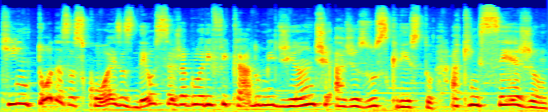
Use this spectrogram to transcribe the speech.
que em todas as coisas Deus seja glorificado mediante a Jesus Cristo Cristo, a quem sejam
